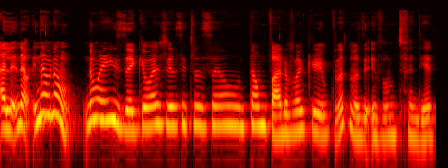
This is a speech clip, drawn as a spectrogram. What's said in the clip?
Olha, não, não, não, não é isso. É que eu acho a situação tão parva que. Pronto, mas eu vou-me defender.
